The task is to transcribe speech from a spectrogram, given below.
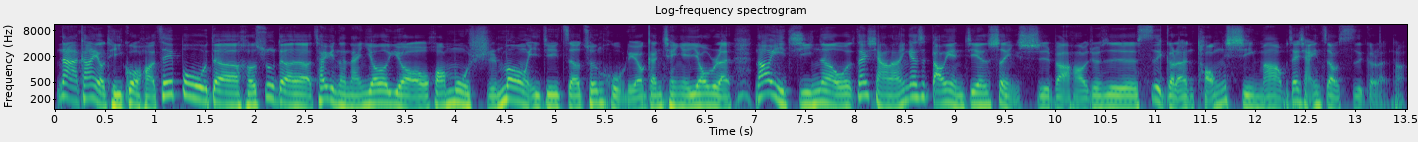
那刚刚有提过哈，这一部的合宿的参与的男优有荒木石梦以及泽村虎流跟千叶悠人，然后以及呢，我在想了，应该是导演兼摄影师吧，哈，就是四个人同行嘛。我在想，一直有四个人哈。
